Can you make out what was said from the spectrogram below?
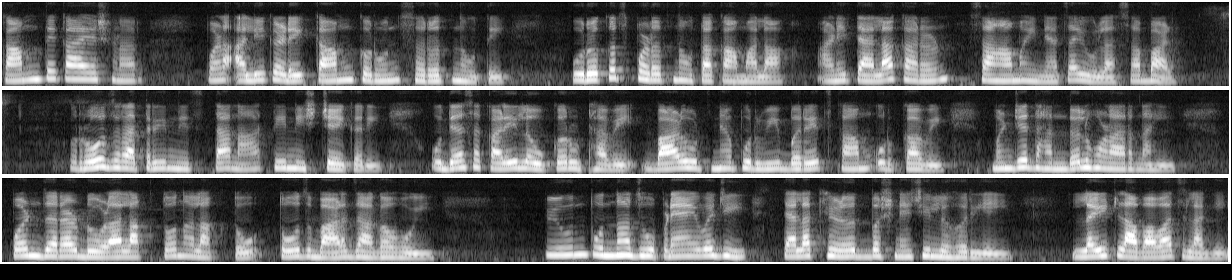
काम ते काय असणार? पण अलीकडे काम करून सरत नव्हते. उरकच पडत नव्हता कामाला आणि त्याला कारण सहा महिन्याचा युलासा बाळ. रोज रात्री निजताना ती निश्चय करी. उद्या सकाळी लवकर उठावे. बाळ उठण्यापूर्वी बरेच काम उरकावे. म्हणजे धांदल होणार नाही. पण जरा डोळा लागतो न लागतो तोच बाळ जागा होई. पिऊन पुन्हा झोपण्याऐवजी त्याला खेळत बसण्याची लहर येई. लाइट लावावाच लागे.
